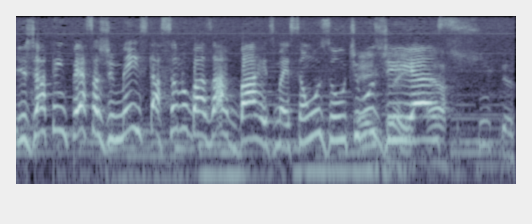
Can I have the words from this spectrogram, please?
E já tem peças de meia estação no Bazar Barres, mas são os últimos é dias. É super,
